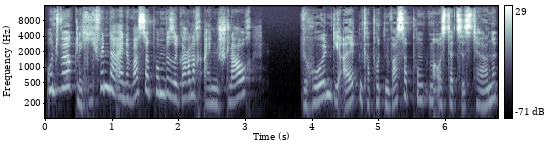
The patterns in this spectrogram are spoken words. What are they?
Und wirklich, ich finde eine Wasserpumpe sogar noch einen Schlauch. Wir holen die alten kaputten Wasserpumpen aus der Zisterne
